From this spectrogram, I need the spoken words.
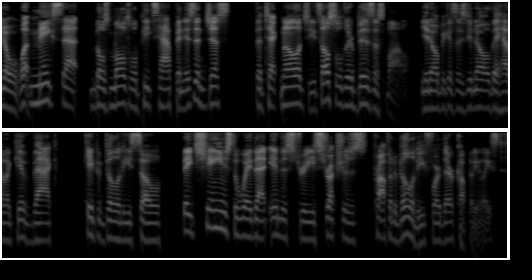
You know, what makes that those multiple peaks happen isn't just the technology. It's also their business model, you know, because as you know, they have a give back capability. So they change the way that industry structures profitability for their company, at least.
